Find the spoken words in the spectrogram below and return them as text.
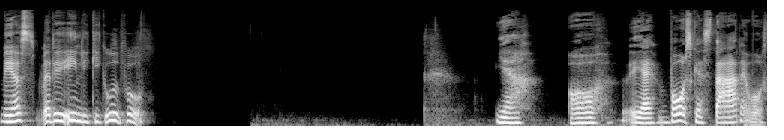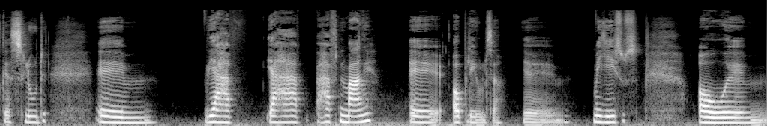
med os, hvad det egentlig gik ud på. Ja, og ja, hvor skal jeg starte, hvor skal jeg slutte? Øhm, jeg, har, jeg har haft mange øh, oplevelser. Øh, med Jesus. Og, øh,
